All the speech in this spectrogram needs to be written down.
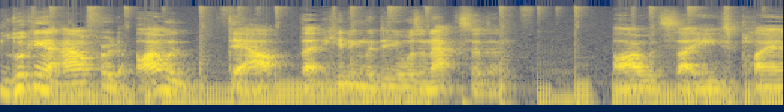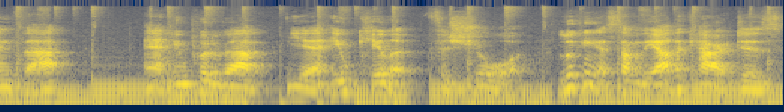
Looking at Alfred, I would doubt that hitting the deer was an accident. I would say he's planned that, and he'll put about, yeah, he'll kill it for sure. Looking at some of the other characters,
